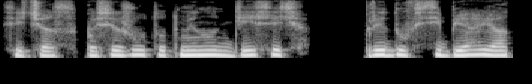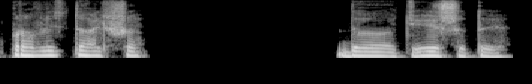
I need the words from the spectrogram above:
Сейчас посижу тут минут десять, приду в себя и отправлюсь дальше. Да тише ты,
